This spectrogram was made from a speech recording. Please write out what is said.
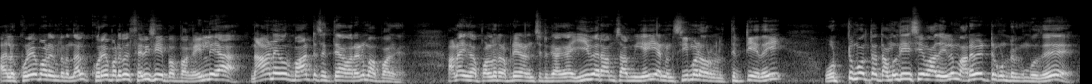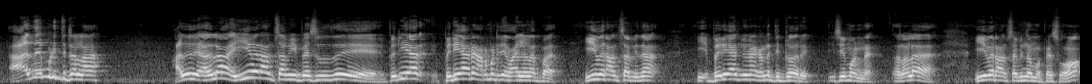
அதில் குறைபாடுகள் இருந்தால் குறைபாடுகள் சரி செய்ய பார்ப்பாங்க. இல்லையா? நானே ஒரு மாட்டு சக்தியாக வரேன்னு பார்ப்பாங்க. ஆனால் இங்கே பலர் அப்படியே நினச்சிருக்காங்க. ஈவ ராமசாமியை அண்ணன் சீமான் அவர்கள் திட்டியதை ஒட்டுமொத்த தமிழ் தேசியவாதிகளும் வரவேற்று கொண்டிருக்கும்போது அது எப்படி திட்டலாம்? அது அதெல்லாம் ஈவ ராமசாமி பேசுவது பெரியார் பெரியாரும் அரமணத்தை வாயிலாம் இப்போ. ஈவ ராமசாமி தான். பெரியார் சொன்னா கண்ணை திட்டுவார் சீமான்னு அதனால் ஈவ ராமசாமி நம்ம பேசுவோம்.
